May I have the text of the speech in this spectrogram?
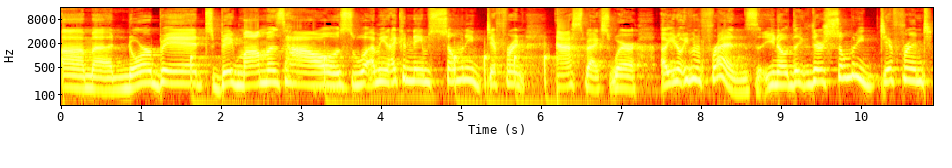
um, uh, Norbit, Big Momma's House. I mean, I could name so many different aspects where, uh, you know, even Friends. You know, the, there's so many different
